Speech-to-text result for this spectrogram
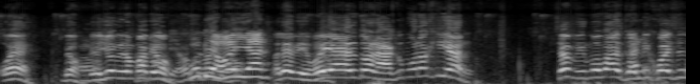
ઓય બેહો બેજો વિરમપા બેહો. હું બે હોય યાર. અલે આયા છે તો રાગ બોલો કે યાર? ચમ વિરમો બા ઘરની ખોય છે?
